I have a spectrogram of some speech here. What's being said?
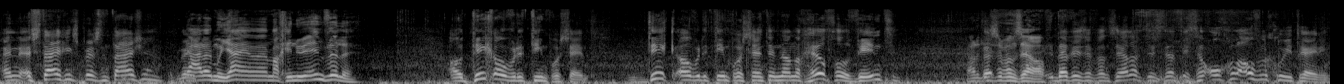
En een stijgingspercentage? Ja, dat moet jij, eh, mag je nu invullen. Oh, dik over de 10%. Dik over de 10% en dan nog heel veel wind. dat is er vanzelf. Dat is er vanzelf, dus dat is een ongelooflijk goede training.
